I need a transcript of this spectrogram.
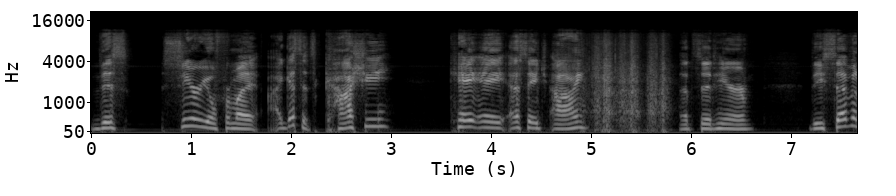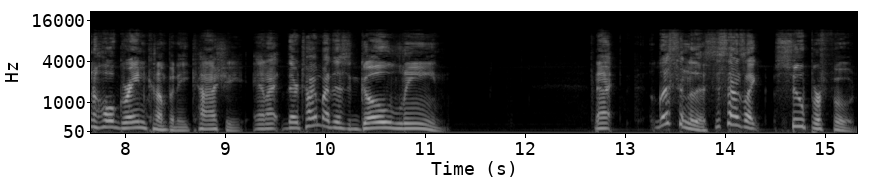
this cereal from my I guess it's Kashi, K A S H I. That's it here the Seven Whole Grain Company, Kashi, and I, they're talking about this Go Lean. Now, listen to this. This sounds like superfood.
